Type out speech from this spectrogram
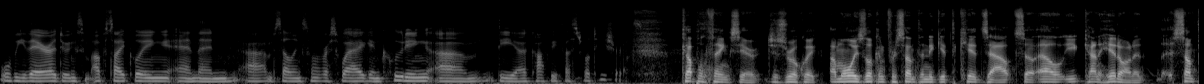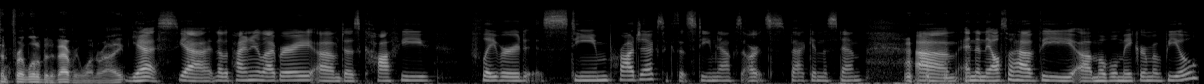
will be there doing some upcycling and then um, selling some of our swag, including um, the uh, Coffee Festival t-shirts. Couple things here, just real quick. I'm always looking for something to get the kids out. So, Elle, you kind of hit on it. Something for a little bit of everyone, right? Yes, yeah. Now the Pioneer Library um, does coffee flavored STEAM projects because it's STEAM now because art's back in the STEM. Um, and then they also have the uh, mobile maker mobile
